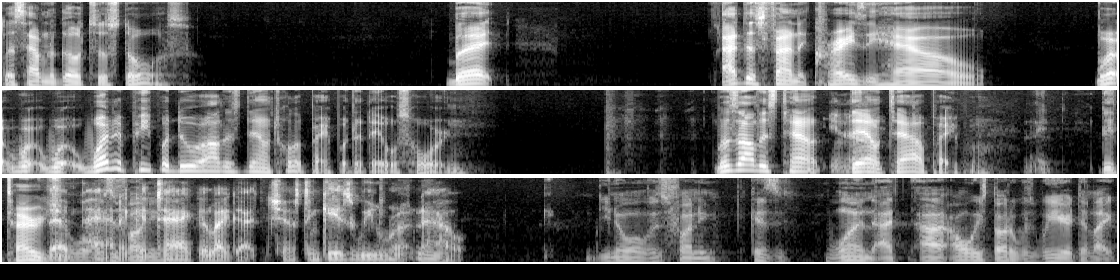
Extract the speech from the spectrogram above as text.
Just having to go to the stores. But I just find it crazy how what what what did people do all this damn toilet paper that they was hoarding? What's all this town you know, damn towel paper? Detergent. That panic attack, like uh, just in case we run out. You know what was funny? Because one, I I always thought it was weird that like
